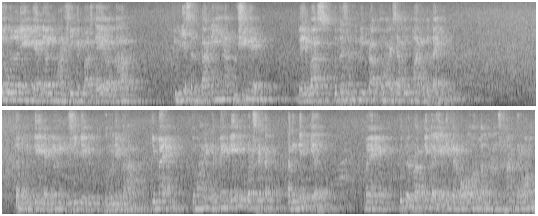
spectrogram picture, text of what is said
तो उन्होंने याज्ञवल्क महर्षि के पास गए और कहा, कि मुझे संतान नहीं है, आप ऋषि है। मेरे पास पुत्र संतति प्राप्त हो, ऐसा कोई मार्ग बताइए। तब उनके याज्ञवल्क ऋषि के गुरु ने कहा कि मैं तुम्हारे घर में एक वर्ष तक अगर नित्य मैं पुत्र प्राप्ति का यज्ञ करवाऊँ और मंत्र अनुष्ठान करवाऊँ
